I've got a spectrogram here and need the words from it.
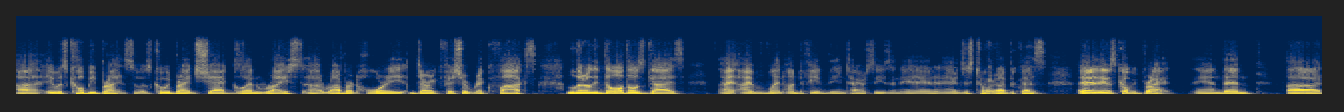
Uh, it was Kobe Bryant. So it was Kobe Bryant, Shaq, Glen Rice, uh, Robert Horry, Derek Fisher, Rick Fox. Literally, all those guys. I, I went undefeated the entire season and, and I just tore it up because it, it was Kobe Bryant. And then uh,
